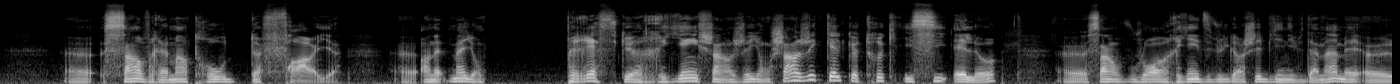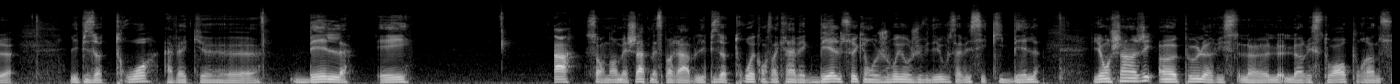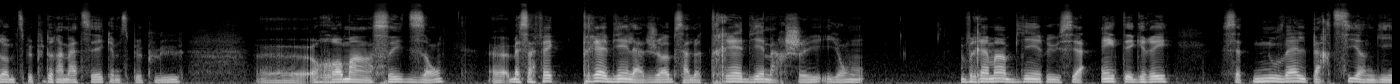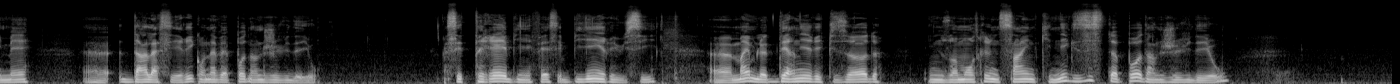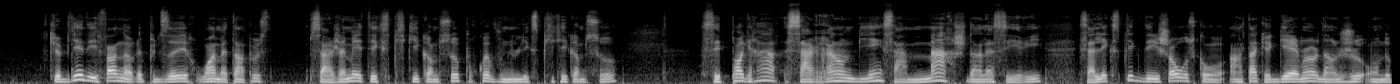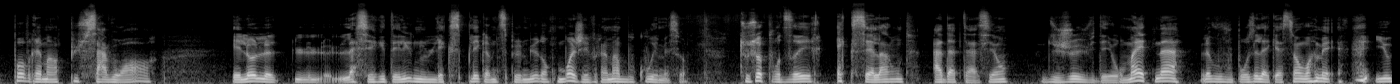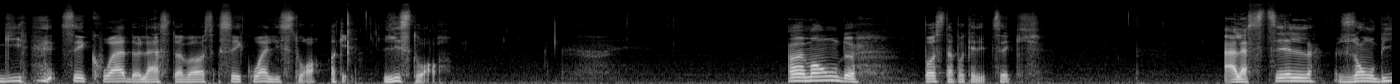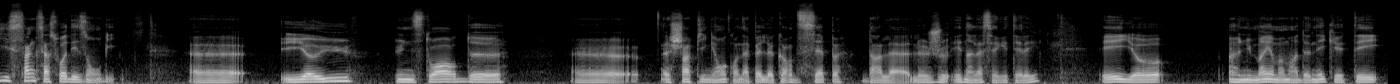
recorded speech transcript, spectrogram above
euh, sans vraiment trop de failles. Euh, honnêtement, ils ont presque rien changé. Ils ont changé quelques trucs ici et là, euh, sans vouloir rien divulgacher, bien évidemment, mais l'épisode 3 avec Bill et... Ah, son nom m'échappe, mais c'est pas grave. L'épisode 3 est consacré avec Bill. Ceux qui ont joué aux jeux vidéo, vous savez c'est qui Bill. Ils ont changé un peu leur, histoire pour rendre ça un petit peu plus dramatique, un petit peu plus euh, romancé, disons. Euh, mais ça fait très bien la job, ça l'a très bien marché. Ils ont vraiment bien réussi à intégrer cette nouvelle partie, entre guillemets, euh, dans la série qu'on n'avait pas dans le jeu vidéo. C'est très bien fait, c'est bien réussi. même le dernier épisode, ils nous ont montré une scène qui n'existe pas dans le jeu vidéo. Que bien des fans auraient pu dire Ouais, mais un peu, ça n'a jamais été expliqué comme ça. Pourquoi vous nous l'expliquez comme ça? C'est pas grave, ça rentre bien, ça marche dans la série. Ça l'explique des choses qu'en tant que gamer dans le jeu, on n'a pas vraiment pu savoir. Et là, la série télé nous l'explique un petit peu mieux. Donc moi, j'ai vraiment beaucoup aimé ça. Tout ça pour dire excellente adaptation du jeu vidéo. Maintenant, là, vous vous posez la question, ouais, mais Yugi, c'est quoi de Last of Us? C'est quoi l'histoire? Ok, l'histoire. un monde post-apocalyptique à la style zombie sans que ça soit des zombies. Euh, il y a eu une histoire de euh, champignon qu'on appelle le cordyceps dans le jeu et dans la série télé. Et il y a un humain à un moment donné qui a été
